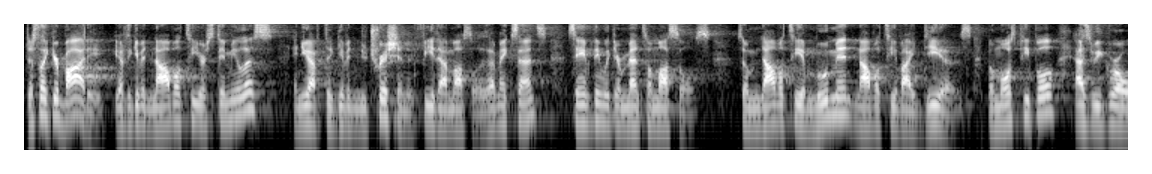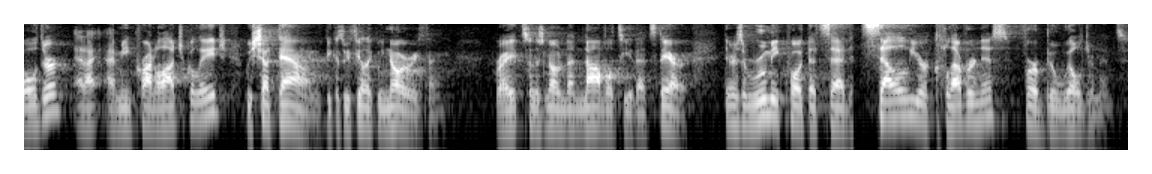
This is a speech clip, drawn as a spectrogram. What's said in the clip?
Just like your body, you have to give it novelty or stimulus, and you have to give it nutrition and feed that muscle. Does that make sense? Same thing with your mental muscles. So, novelty of movement, novelty of ideas. But most people, as we grow older, and I, I mean chronological age, we shut down because we feel like we know everything, right? So, there's no novelty that's there. There's a Rumi quote that said, Sell your cleverness for bewilderment.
